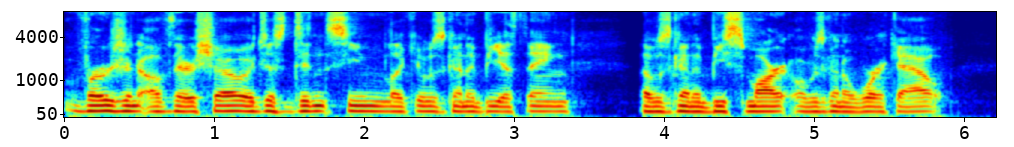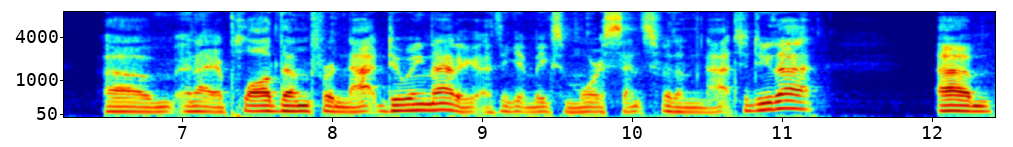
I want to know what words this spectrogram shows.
version of their show. It just didn't seem like it was going to be a thing that was going to be smart or was going to work out. Um, and I applaud them for not doing that. I think it makes more sense for them not to do that. Um,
